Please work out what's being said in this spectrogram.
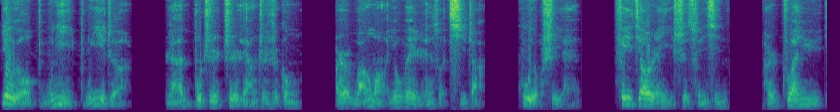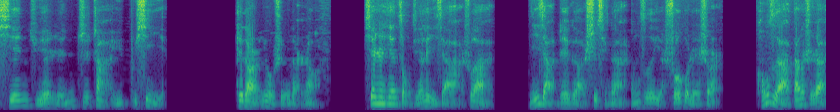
又有不逆不义者，然不知致良知之功，而往往又为人所欺诈，故有是言：非教人以事存心，而专欲先觉人之诈于不信也。这段又是有点绕。先生先总结了一下，说啊，你讲这个事情啊，孔子也说过这事儿。孔子啊，当时啊，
